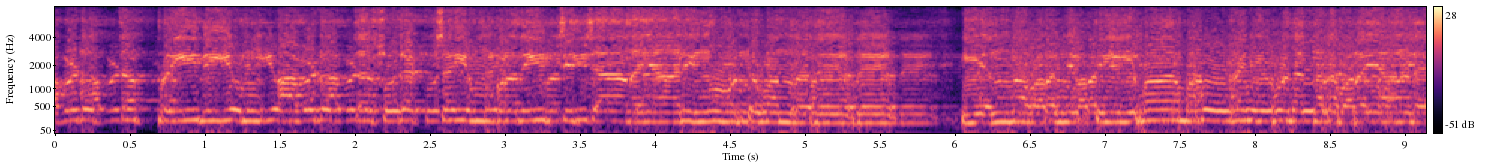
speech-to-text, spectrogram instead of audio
അവിടുത്തെ പ്രീതിയും അവിടുത്തെ സുരക്ഷയും പ്രതീക്ഷിച്ചാണ് ഞാൻ ഇങ്ങോട്ട് വന്നത്. എന്ന് പറഞ്ഞിട്ട് ഇമാം അബൂ ഹനീഫ തങ്ങൾ പറയാണ്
